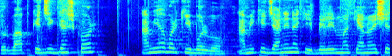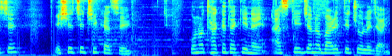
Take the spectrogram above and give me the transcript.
তোর বাপকে জিজ্ঞাসা কর। আমি আবার কি বলব? আমি কি জানি না কি বেলির মা কেন এসেছে? এসেছে, ঠিক আছে। কোনো থাকে থাকি নেই, আজকেই যেন বাড়িতে চলে যায়।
